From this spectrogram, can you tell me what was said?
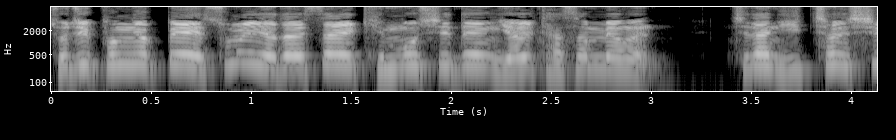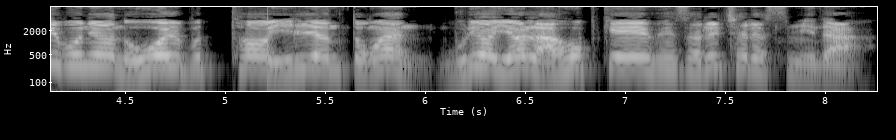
조직폭력배 28살 김모 씨 등 15명은 지난 2015년 5월부터 1년 동안 무려 19개의 회사를 차렸습니다.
